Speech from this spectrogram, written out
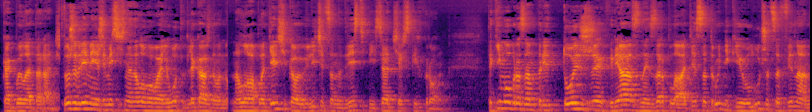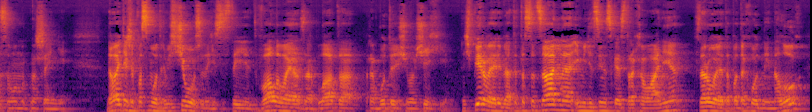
как было это раньше. В то же время ежемесячная налоговая льгота для каждого налогоплательщика увеличится на 250 чешских крон. Таким образом, при той же грязной зарплате сотрудники улучшатся в финансовом отношении. Давайте же посмотрим, из чего все-таки состоит валовая зарплата работающего в Чехии. Значит, первое, ребят, это социальное и медицинское страхование. Второе, это подоходный налог.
